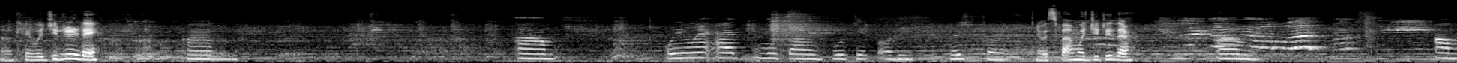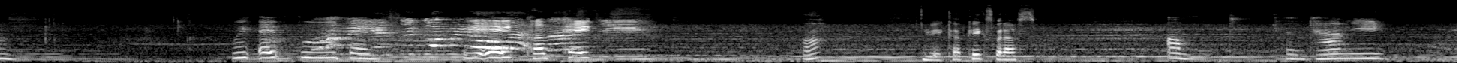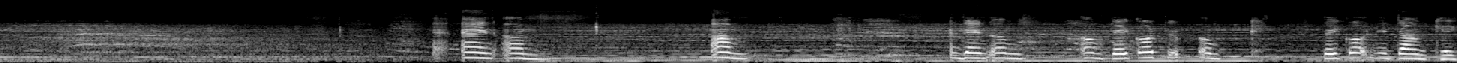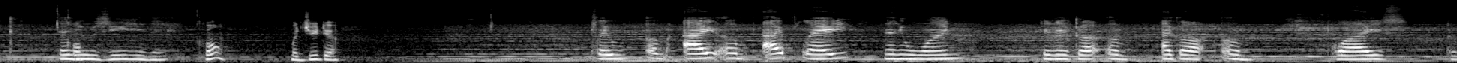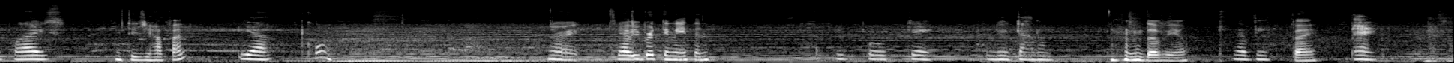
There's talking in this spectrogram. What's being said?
Okay, what'd you do today? Um, um, we went at McDonald's birthday party. It was fun. It was fun. What'd you do there? Um, um, we ate food and we ate cupcakes. Huh? You ate cupcakes. What else? Um, um, um, and then um, um, they got the um, they got the down cake, and Cool. he was eating it. Cool. What'd you do? Play um, I um, I play, then I won. Then I got um, I got um, prize, a prize. Did you have fun? Yeah. Cool. Say happy birthday, Nathan. Happy birthday, McDonald. Love you. Love you. Bye. Bye.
